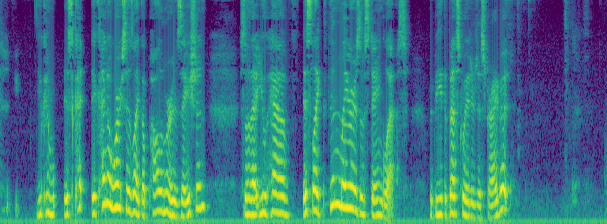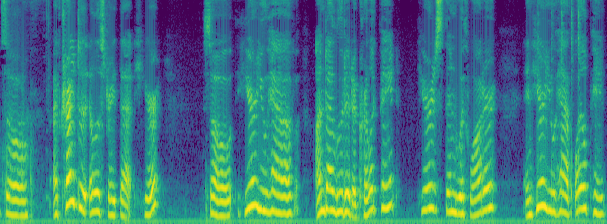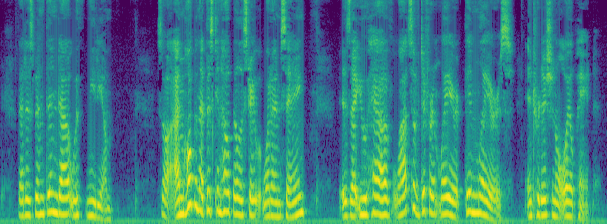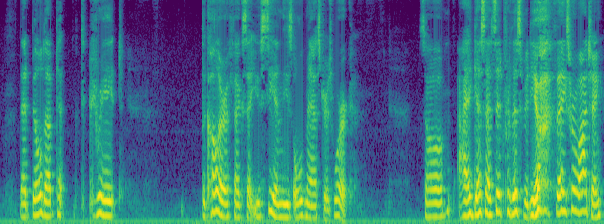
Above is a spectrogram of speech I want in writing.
you can, it's, it kind of works as like a polymerization so that you have, it's like thin layers of stained glass would be the best way to describe it. So I've tried to illustrate that here. So here you have undiluted acrylic paint, here it's thinned with water, and here you have oil paint that has been thinned out with medium. So I'm hoping that this can help illustrate what I'm saying, is that you have lots of different layer, thin layers in traditional oil paint that build up to, to create the color effects that you see in these old masters' work. So I guess that's it for this video. Thanks for watching.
